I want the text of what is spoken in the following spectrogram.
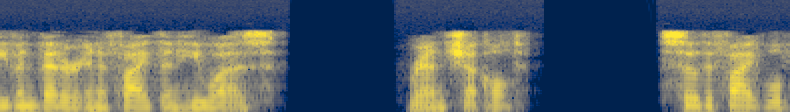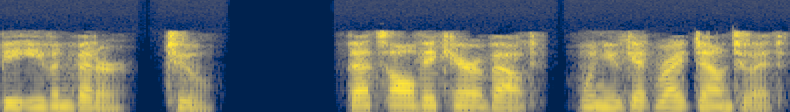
even better in a fight than he was. Rand chuckled. So the fight will be even better, too. That's all they care about, when you get right down to it.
